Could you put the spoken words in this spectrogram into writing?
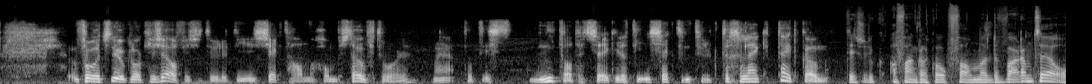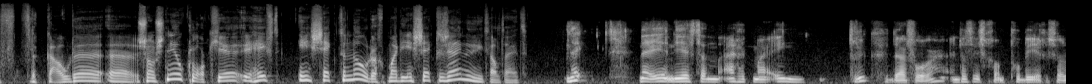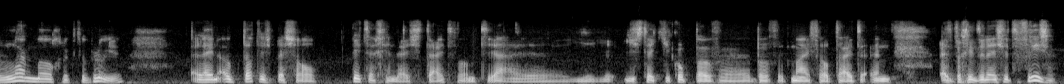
Voor het sneeuwklokje zelf is natuurlijk die insect handig om bestoven te worden. Maar ja, dat is niet altijd zeker dat die insecten natuurlijk tegelijkertijd komen. Het is natuurlijk afhankelijk ook van de warmte of, of de koude. Zo'n sneeuwklokje heeft insecten nodig, maar die insecten zijn er niet altijd. Nee, nee, en die heeft dan eigenlijk maar één truc daarvoor. En dat is gewoon proberen zo lang mogelijk te bloeien. Alleen ook dat is best wel pittig in deze tijd. Want ja, eh, je, je steekt je kop boven, boven het maaiveld uit en het begint ineens weer te vriezen.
